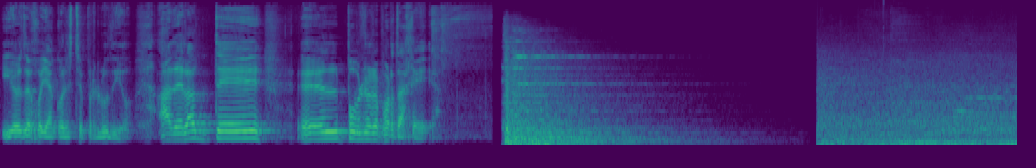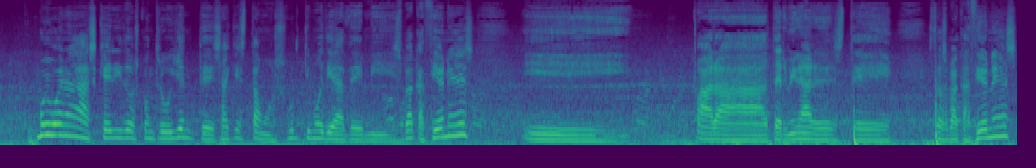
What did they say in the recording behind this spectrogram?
y os dejo ya con este preludio. Adelante el pobre reportaje. Muy buenas queridos contribuyentes, aquí estamos, último día de mis vacaciones y para terminar este, estas vacaciones,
